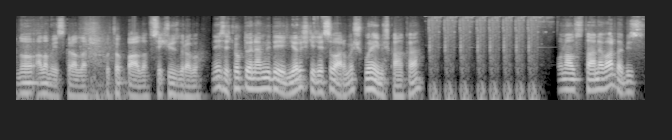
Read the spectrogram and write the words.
Bunu alamayız krallar. Bu çok pahalı. 800 lira bu. Neyse çok da önemli değil. Yarış gecesi varmış. Bu neymiş kanka? 16 tane var da biz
